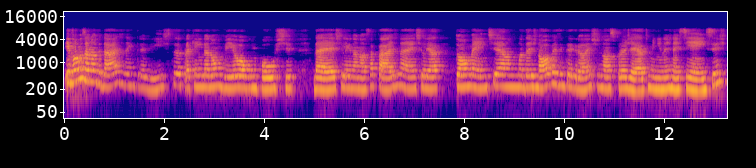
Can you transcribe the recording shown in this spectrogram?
E vamos à novidade da entrevista. Para quem ainda não viu algum post da Ashley na nossa página, a Ashley atualmente é uma das novas integrantes do nosso projeto Meninas nas Ciências.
